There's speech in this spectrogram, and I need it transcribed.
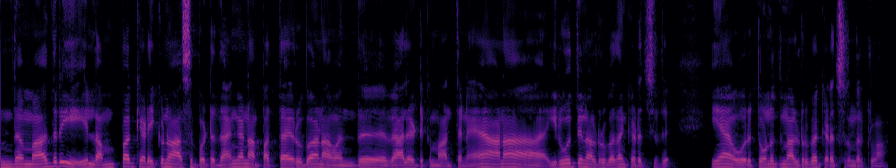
இந்த மாதிரி லம்பாக கிடைக்கணும்னு ஆசைப்பட்டு தாங்க நான் பத்தாயிரம் ரூபாய் நான் வந்து வேலெட்டுக்கு மாற்றினேன் ஆனால் இருபத்தி நாலு ரூபாய் தான் கிடச்சிது. ஏன் ஒரு தொண்ணூற்றி நாலு ரூபாய் கிடச்சிருந்துருக்கலாம்.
